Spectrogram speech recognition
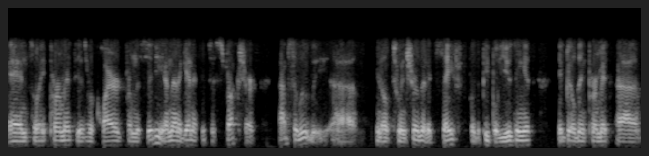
and so a permit is required from the city. And then again, if it's a structure, absolutely, uh, you know, to ensure that it's safe for the people using it, a building permit uh,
